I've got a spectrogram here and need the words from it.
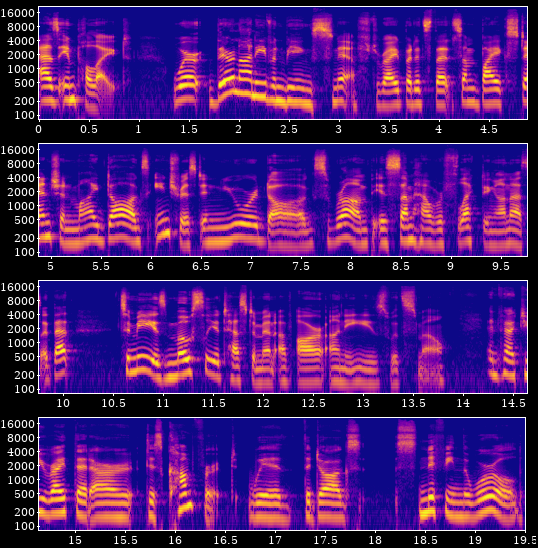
as impolite where they're not even being sniffed, right? But it's that some by extension, my dog's interest in your dog's rump is somehow reflecting on us. That to me is mostly a testament of our unease with smell. In fact, you write that our discomfort with the dog's sniffing the world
